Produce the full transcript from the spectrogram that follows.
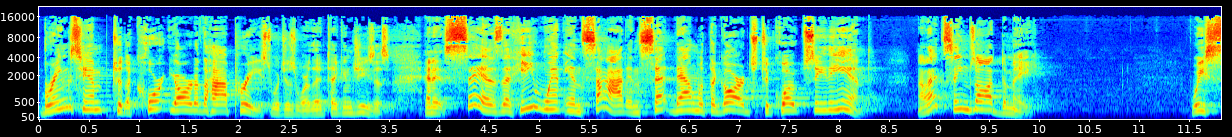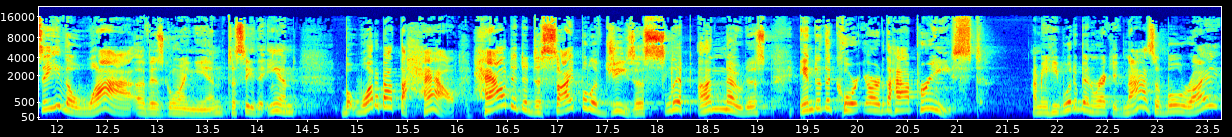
brings him to the courtyard of the high priest, which is where they'd taken Jesus. And it says that he went inside and sat down with the guards to, quote, see the end. Now that seems odd to me. We see the why of his going in to see the end, but what about the how? How did a disciple of Jesus slip unnoticed into the courtyard of the high priest? I mean, he would have been recognizable, right?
